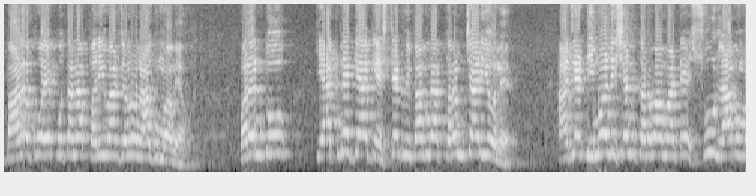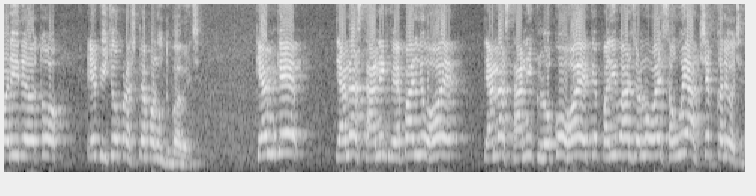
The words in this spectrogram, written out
બાળકોએ પોતાના પરિવારજનો ના ગુમાવ્યા હોત. પરંતુ ક્યાંક ને ક્યાંક એસ્ટેટ વિભાગના કર્મચારીઓને આજે ડિમોલિશન કરવા માટે શું લાભ મળી રહ્યો હતો એ બીજો પ્રશ્ન પણ ઉદ્ભવે છે. કેમ કે ત્યાંના સ્થાનિક વેપારીઓ હોય, ત્યાંના સ્થાનિક લોકો હોય કે પરિવારજનો હોય, સૌએ આક્ષેપ કર્યો છે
